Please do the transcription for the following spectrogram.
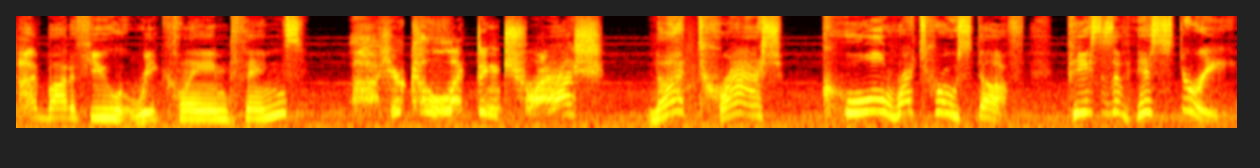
I bought a few reclaimed things. Oh, you're collecting trash? Not trash, cool retro stuff. Pieces of history.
